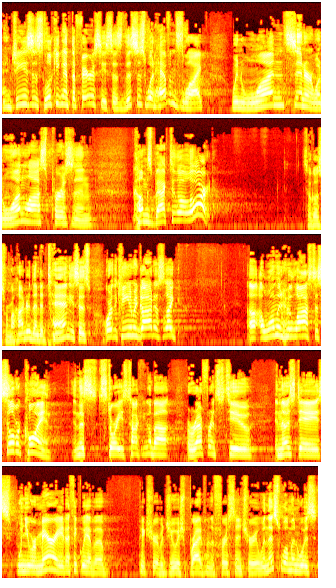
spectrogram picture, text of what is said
And Jesus, looking at the Pharisees, says, This is what heaven's like when one sinner, when one lost person comes back to the Lord. So it goes from 100 then to 10. He says, Or the kingdom of God is like a, a woman who lost a silver coin. In this story, he's talking about a reference to in those days when you were married. I think we have a picture of a Jewish bride from the first century. When this woman was,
